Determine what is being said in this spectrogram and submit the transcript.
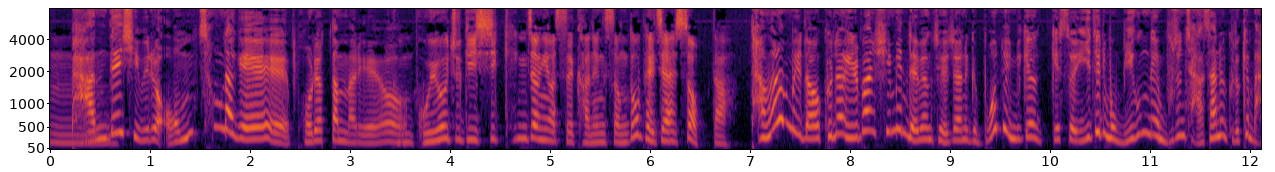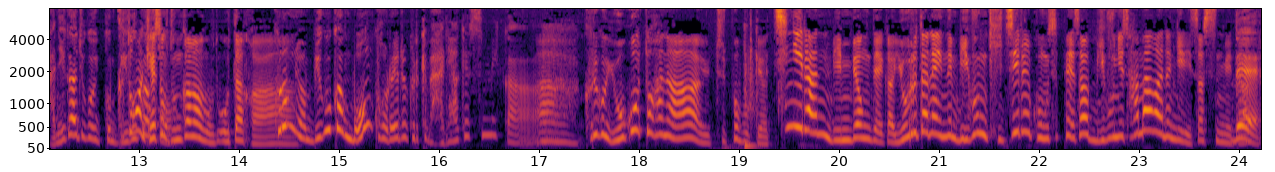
음. 반대 시위를 엄청나게 벌였단 말이에요. 보여주기식 행정이었을 가능성도 배제할 수 없다. 당연합니다. 그냥 일반 시민 4명 제재하는 게 뭔 의미가 있겠어요. 이들이 뭐 미국 내 무슨 자산을 그렇게 많이 가지고 있고 그동안 계속 눈 감아 오다가 그럼요. 미국과 뭔 거래를 그렇게 많이 하겠습니까? 아 그리고 요것도 하나 짚어볼게요. 친일한 민병대가 요르단에 있는 미군 기지를 공습해서 미군이 사망하는 일이 있었습니다. 네.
